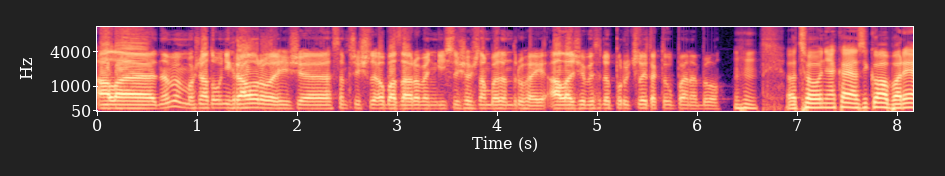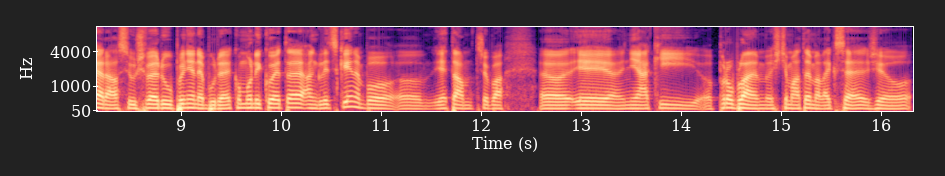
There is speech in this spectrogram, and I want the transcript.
Ale nevím, možná to u nich hrálo roli, že jsem přišli oba zároveň, když slyšel, že tam bude ten druhý, ale že by se doporučili, tak to úplně nebylo. Mm-hmm. Co nějaká jazyková bariéra asi už Švédů úplně nebude? Komunikujete anglicky nebo uh, je tam třeba uh, je nějaký problém? Ještě máte Melexe, že jo,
